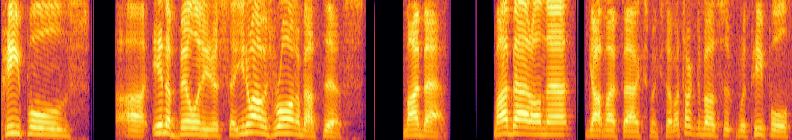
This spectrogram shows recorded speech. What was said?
people's uh, inability to say, you know, I was wrong about this. My bad. My bad on that. Got my facts mixed up. I talked about this with people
